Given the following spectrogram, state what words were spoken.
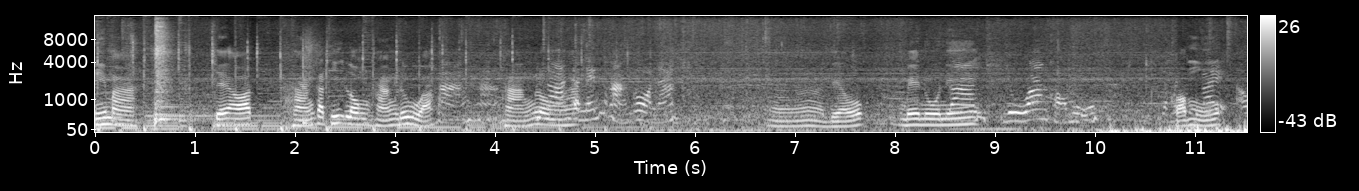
นี้มาเจออสหางกะทิลงหางหรือหัว หางหางหางลงร้านนะจะฮะเน้นหางก่อนนะอ่าเดี๋ยวเมนูนี้ร้านดูว่างขอหมูขอหมูเอา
